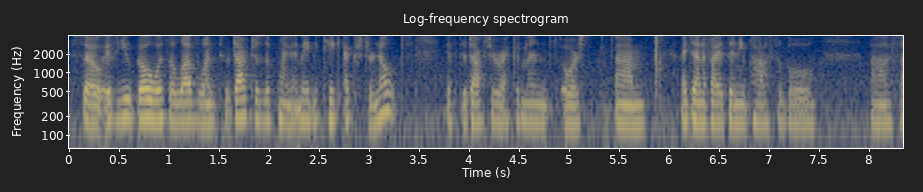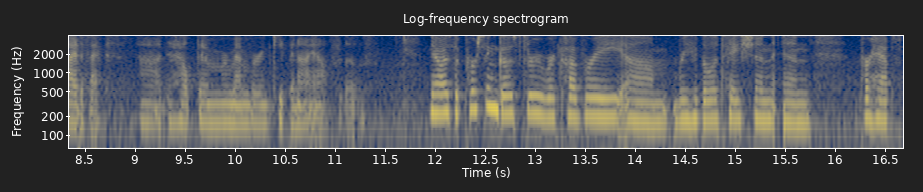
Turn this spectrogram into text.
So, if you go with a loved one to a doctor's appointment, maybe take extra notes if the doctor recommends or um, identifies any possible uh, side effects uh, to help them remember and keep an eye out for those. Now, as the person goes through recovery, um, rehabilitation, and perhaps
